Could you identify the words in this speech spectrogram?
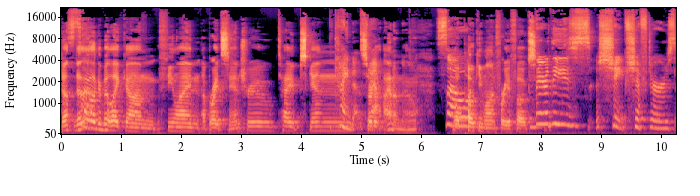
Don't, don't they look a bit like um, feline upright sandshrew type skin? Kind of, sort of. I don't know. So Little Pokemon for you folks. they're these shapeshifters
